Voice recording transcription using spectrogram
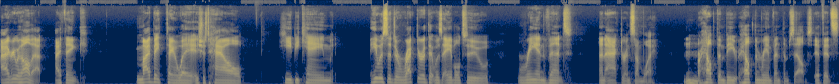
I agree with all that. I think my big takeaway is just how he became he was a director that was able to reinvent an actor in some way Mhm. or help them be help them reinvent themselves. If it's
